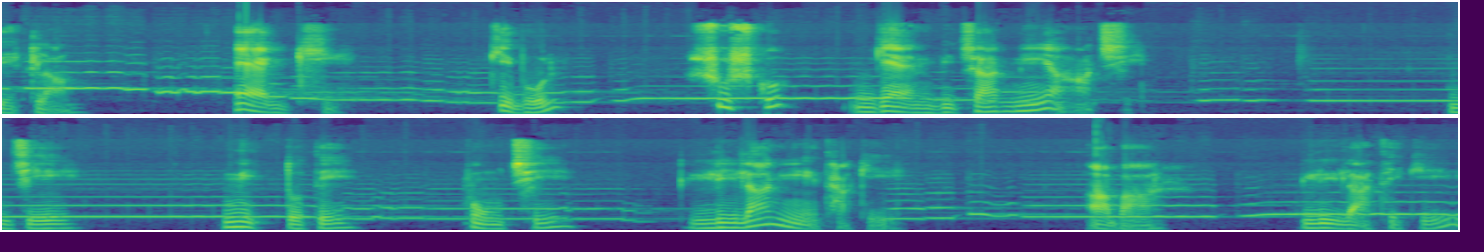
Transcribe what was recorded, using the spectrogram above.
দেখলাম একঘে কেবল শুষ্ক জ্ঞান বিচার নিয়ে আছে। যে নিত্যতে পৌঁছে লীলা নিয়ে থাকে। আবার লীলা থেকে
